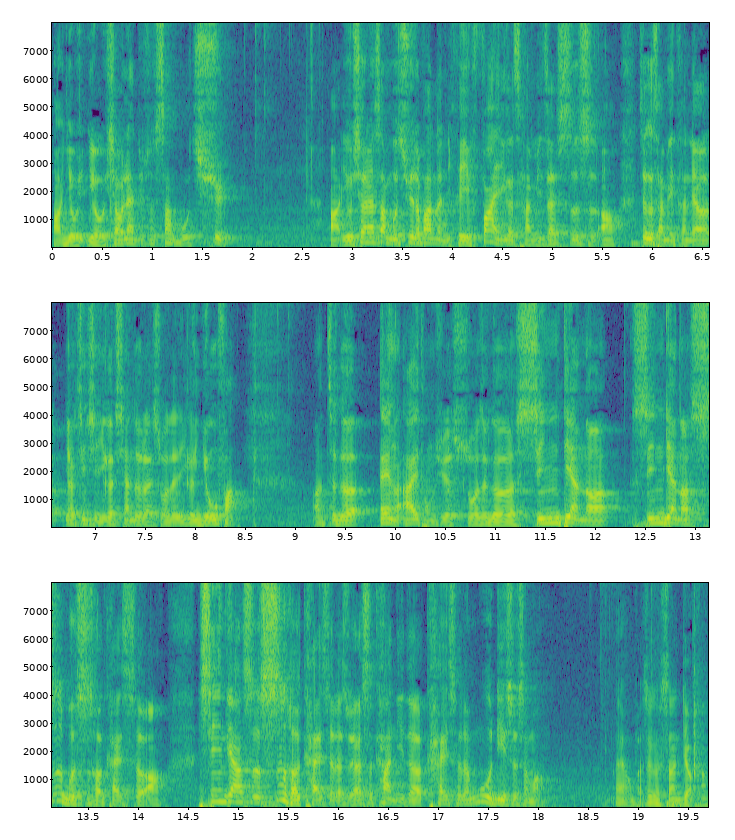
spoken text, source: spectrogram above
啊，有有销量就是上不去，啊，有销量上不去的话呢，你可以换一个产品再试试啊。这个产品肯定要要进行一个相对来说的一个优化，啊，这个 N I 同学说这个新店呢，新店呢适不适合开车啊？新店是适合开车的，主要是看你的开车的目的是什么。来，我把这个删掉啊，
